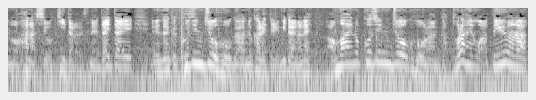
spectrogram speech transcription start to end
の話を聞いたらですね、大体、えー、なんか個人情報が抜かれてみたいなね、お前の個人情報なんか取らへんわっていうような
